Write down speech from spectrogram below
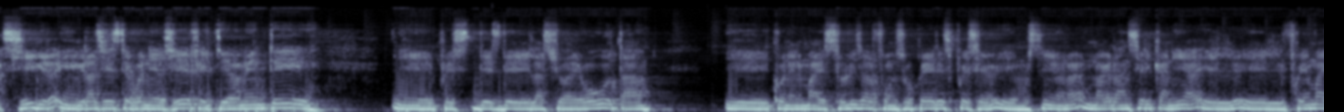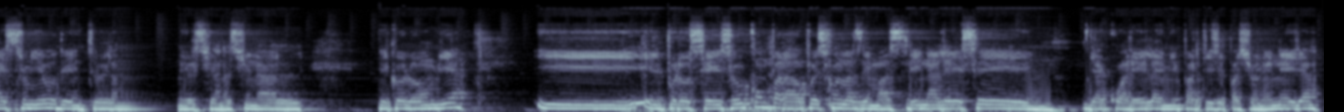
sí, gracias Estefanía. Sí, efectivamente, pues desde la ciudad de Bogotá, con el maestro Luis Alfonso Pérez, pues hemos tenido una, gran cercanía. Él, fue maestro mío dentro de la Universidad Nacional de Colombia y el proceso comparado pues con las demás trinales de acuarela y mi participación en ella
